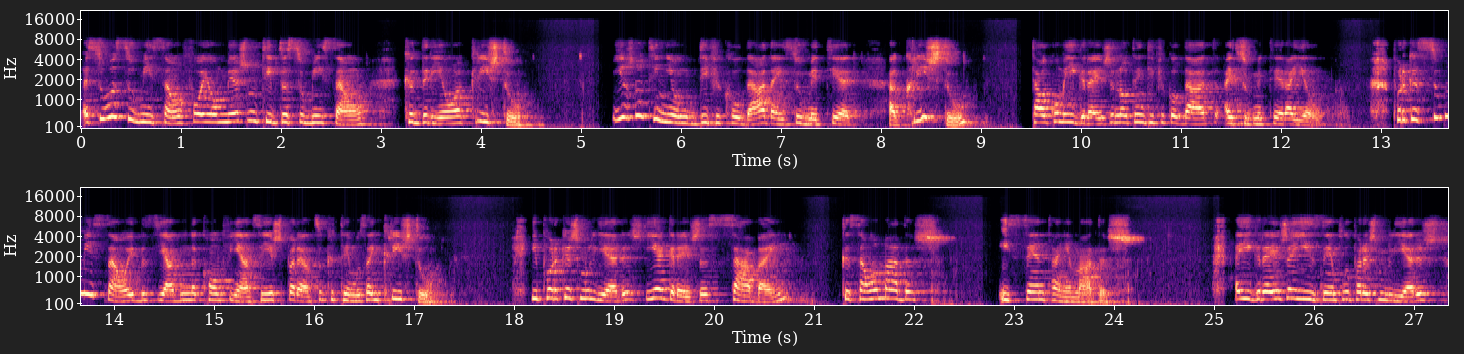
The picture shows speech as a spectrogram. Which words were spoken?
A sua submissão foi o mesmo tipo de submissão que dariam a Cristo. E eles não tinham dificuldade em submeter a Cristo, tal como a Igreja não tem dificuldade em submeter a Ele. Porque a submissão é baseada na confiança e esperança que temos em Cristo. E porque as mulheres e a Igreja sabem que são amadas e sentem amadas. A Igreja é exemplo para as mulheres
